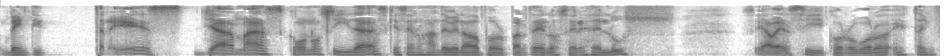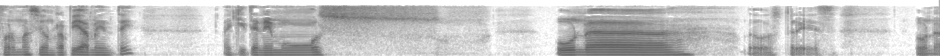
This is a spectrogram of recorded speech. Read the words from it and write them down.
23 llamas conocidas que se nos han develado por parte de los seres de luz. Sí, a ver si corroboro esta información rápidamente. Aquí tenemos una, dos, tres, una,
